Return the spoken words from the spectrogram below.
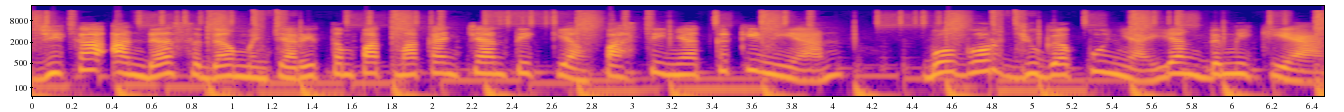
Jika Anda sedang mencari tempat makan cantik yang pastinya kekinian, Bogor juga punya yang demikian.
